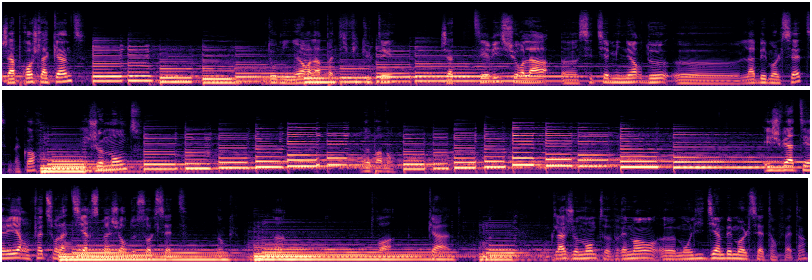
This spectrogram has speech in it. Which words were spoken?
j'approche la quinte. Do mineur, là, pas de difficulté. J'atterris sur la euh, septième mineure de euh, la bémol 7. D'accord? Et je monte. Euh, pardon et je vais atterrir en fait sur la tierce majeure de Sol 7. Donc 1, 3, 4. Donc là je monte vraiment euh, mon lydien bémol 7 en fait. Hein.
